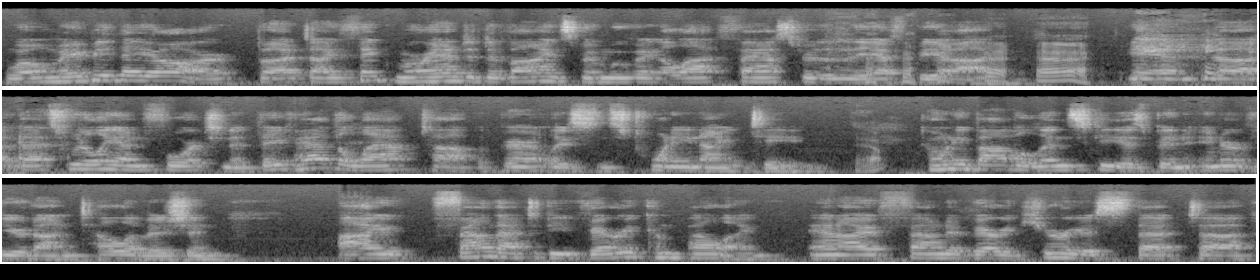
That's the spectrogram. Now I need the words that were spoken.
Well, maybe they are, but I think Miranda Devine's been moving a lot faster than the FBI. and uh, that's really unfortunate. They've had the laptop apparently since 2019. Yep. Tony Bobulinski has been interviewed on television. I found that to be very compelling, and I found it very curious that uh,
